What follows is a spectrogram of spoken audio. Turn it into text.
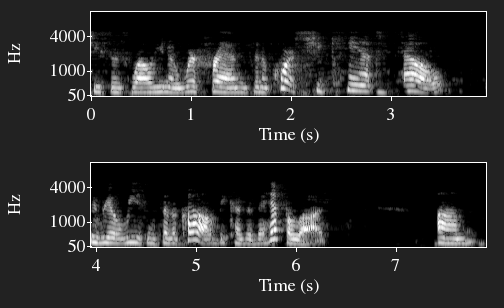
she says, Well, you know, we're friends. And of course, she can't tell the real reason for the call because of the HIPAA laws. Um,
